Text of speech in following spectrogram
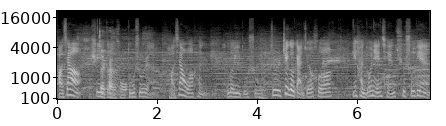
好像是一个读书人，好像我很乐意读书。就是这个感觉和你很多年前去书店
